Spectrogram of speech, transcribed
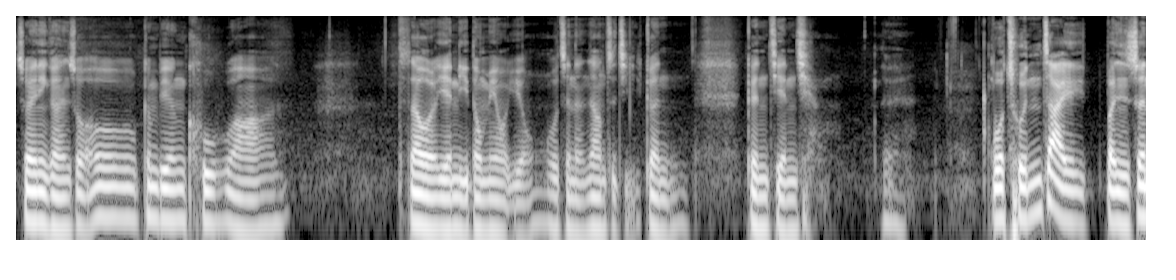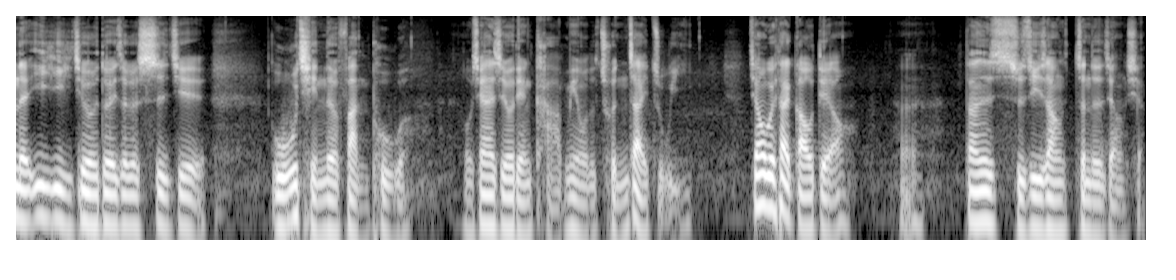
所以你可能说哦，跟别人哭啊，在我眼里都没有用，我只能让自己更更坚强。对，我存在本身的意义，就是对这个世界无情的反扑啊。我现在是有点卡缪的存在主义，这样会不会太高调？嗯，但是实际上真的这样想。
